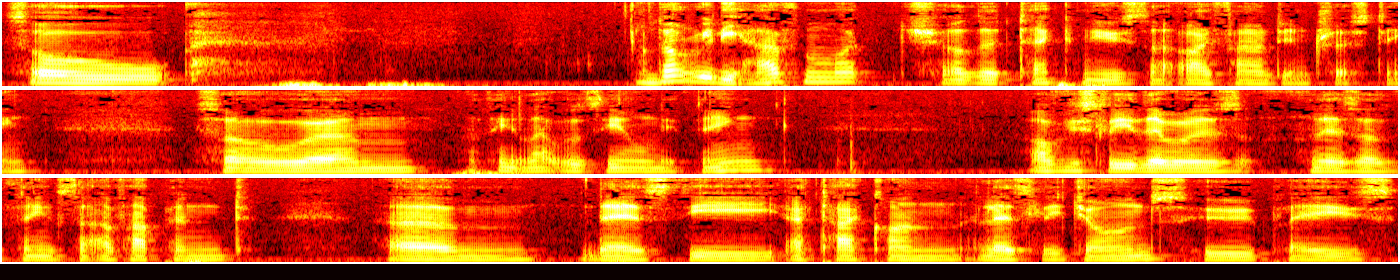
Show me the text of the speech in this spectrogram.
So I don't really have much other tech news that I found interesting. So um, I think that was the only thing. Obviously, there was there's other things that have happened. Um, there's the attack on Leslie Jones, who plays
